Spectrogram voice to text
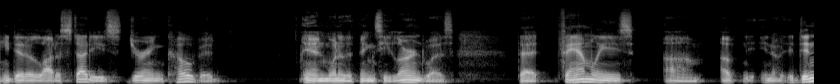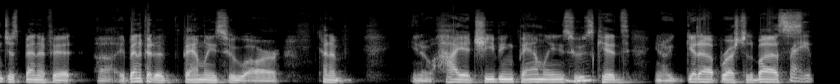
he did a lot of studies during COVID. And one of the things he learned was that families, um, of, you know, it didn't just benefit, uh, it benefited families who are kind of, you know, high achieving families whose kids, you know, get up, rush to the bus, Right.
